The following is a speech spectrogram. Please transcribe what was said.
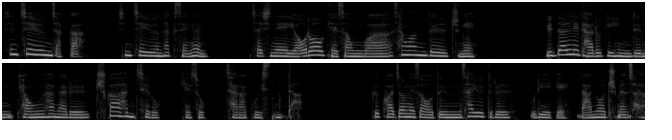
신채윤 작가, 신채윤 학생은 자신의 여러 개성과 상황들 중에 유달리 다루기 힘든 병 하나를 추가한 채로 계속 자라고 있습니다. 그 과정에서 얻은 사유들을 우리에게 나누어 주면서요.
